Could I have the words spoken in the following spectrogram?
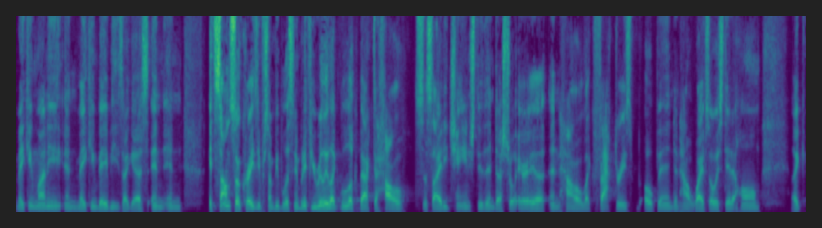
making money and making babies, I guess. And and it sounds so crazy for some people listening, but if you really like look back to how society changed through the industrial area and how like factories opened and how wives always stayed at home, like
